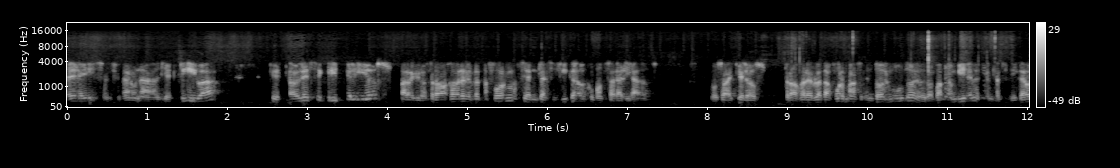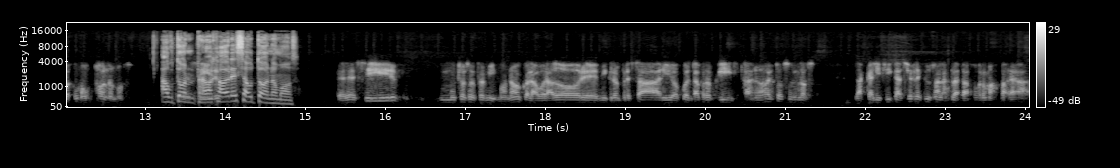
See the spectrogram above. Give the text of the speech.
ley, sancionar una directiva que establece criterios para que los trabajadores de plataformas sean clasificados como asalariados. Vos sabés que los trabajadores de plataformas en todo el mundo, en Europa también, están clasificados como autónomos. trabajadores autónomos. Es decir, muchos eufemismos, ¿no? Colaboradores, microempresarios, cuenta propista, ¿no? Estos son los las calificaciones que usan las plataformas para,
